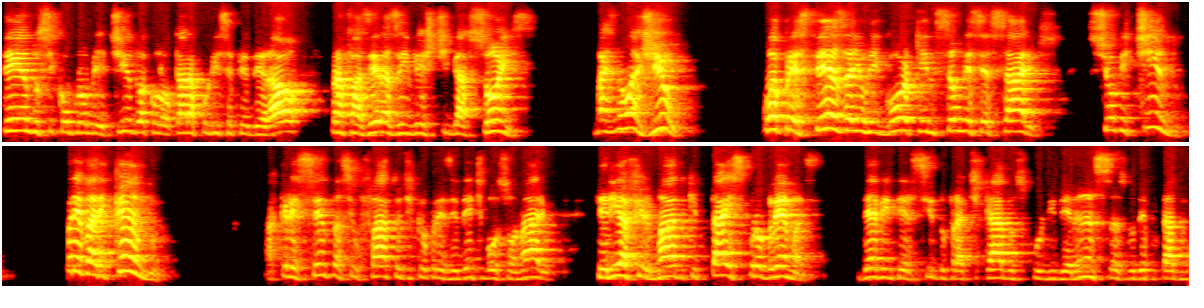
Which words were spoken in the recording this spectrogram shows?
tendo se comprometido a colocar a Polícia Federal para fazer as investigações, mas não agiu com a presteza e o rigor que são necessários, se omitindo, prevaricando. Acrescenta-se o fato de que o presidente Bolsonaro teria afirmado que tais problemas devem ter sido praticados por lideranças do deputado,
